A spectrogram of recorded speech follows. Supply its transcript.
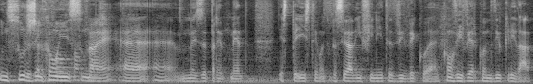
insurgem com isso, não é? Uh, uh, mas aparentemente este país tem uma capacidade infinita de viver com a, conviver com a mediocridade.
